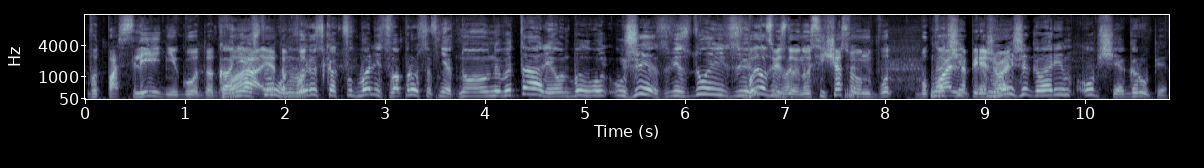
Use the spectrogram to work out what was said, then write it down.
вот последние года Конечно, два... он вот... вырос как футболист, вопросов нет. Но он и в Италии, он был уже звездой звезд. Был звездой, но сейчас да. он вот буквально Значит, переживает... Мы же говорим общей группе.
